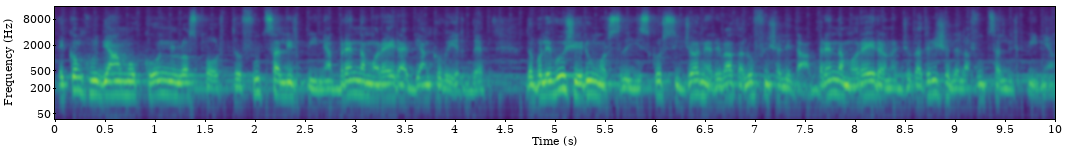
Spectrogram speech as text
E concludiamo con lo sport. Futsal Irpinia, Brenda Moreira e Biancoverde. Dopo le voci e i rumors degli scorsi giorni è arrivata l'ufficialità. Brenda Moreira è una giocatrice della Futsal Irpinia.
